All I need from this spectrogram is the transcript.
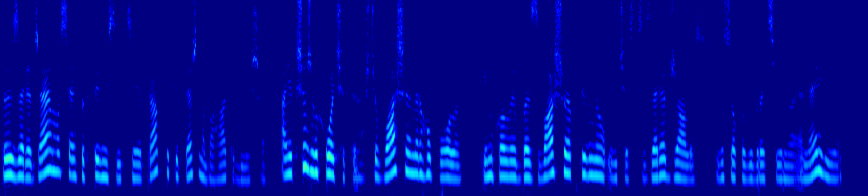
то і заряджаємося, ефективність від цієї практики теж набагато більша. А якщо ж ви хочете, щоб ваше енергополе інколи без вашої активної участі заряджалось високовібраційною енергією,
